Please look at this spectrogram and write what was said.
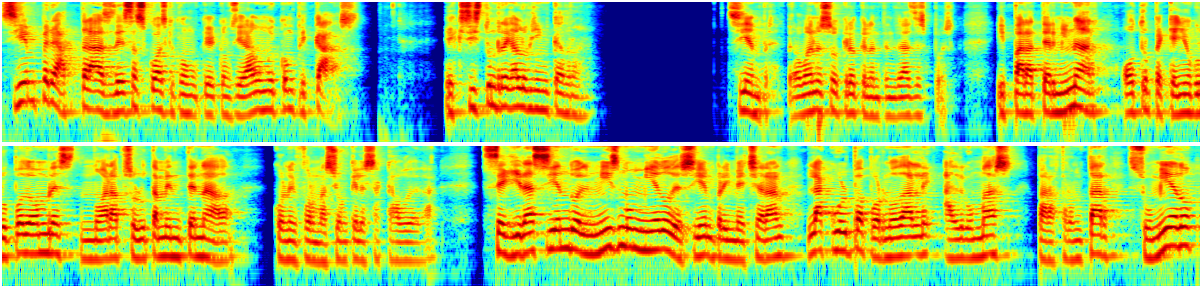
siempre atrás de esas cosas que, que consideramos muy complicadas, existe un regalo bien cabrón. Siempre, pero bueno, eso creo que lo entenderás después. Y para terminar, otro pequeño grupo de hombres no hará absolutamente nada con la información que les acabo de dar. Seguirá siendo el mismo miedo de siempre y me echarán la culpa por no darle algo más para afrontar su miedo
